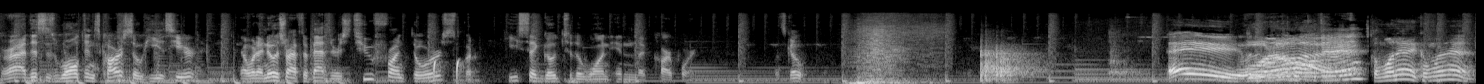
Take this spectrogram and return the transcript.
All right, this is Walton's car, so he is here. Now, what I noticed right off the bat, there's two front doors, but he said go to the one in the carport. Let's go. Hey, what's What going on? Walton? Come on in, come on in.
